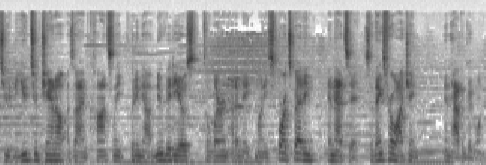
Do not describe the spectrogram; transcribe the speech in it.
to the YouTube channel as I'm constantly putting out new videos to learn how to make money sports betting. And that's it. So thanks for watching and have a good one.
